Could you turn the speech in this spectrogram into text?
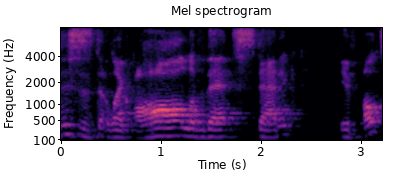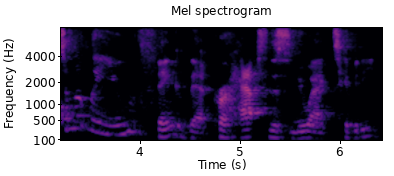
This is like all of that static. If ultimately you think that perhaps this new activity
